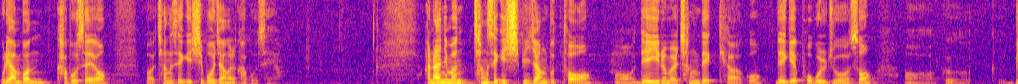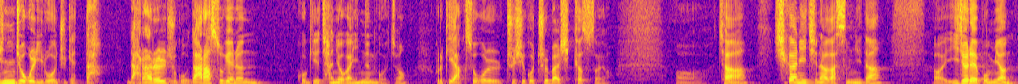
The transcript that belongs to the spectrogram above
우리 한번 가보세요. 어, 창세기 15장을 가보세요. 하나님은 창세기 12장부터 어, 내 이름을 창대케 하고 내게 복을 주어서 어, 그, 그 민족을 이루어 주겠다. 나라를 주고 나라 속에는 거기에 자녀가 있는 거죠. 그렇게 약속을 주시고 출발시켰어요. 어, 자 시간이 지나갔습니다. 어, 2절에 보면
